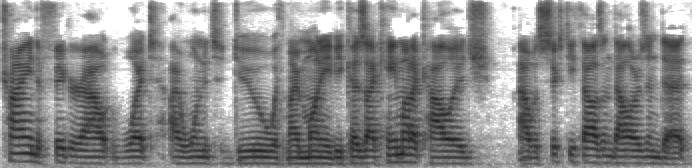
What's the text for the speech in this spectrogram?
trying to figure out what I wanted to do with my money because I came out of college, I was sixty thousand dollars in debt.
